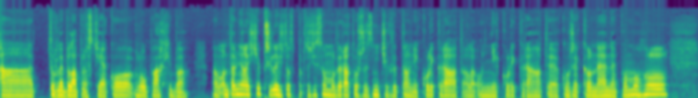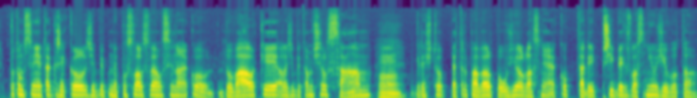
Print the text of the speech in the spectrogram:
A tohle byla prostě jako hloupá chyba. A on tam měl ještě příležitost, protože se moderátor Řezníček zeptal několikrát, ale on několikrát jako řekl ne, nepomohl. Potom stejně tak řekl, že by neposlal svého syna jako do války, ale že by tam šel sám, hmm. kdežto Petr Pavel použil vlastně jako tady příběh z vlastního života.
